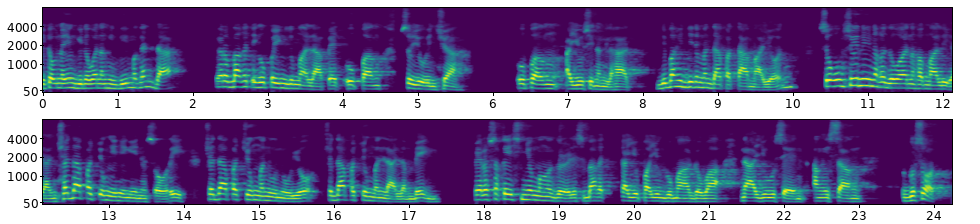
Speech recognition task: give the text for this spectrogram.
ikaw na yung ginawa ng hindi maganda, pero bakit ikaw pa yung lumalapit upang suyuin siya? Upang ayusin ang lahat? Di ba hindi naman dapat tama yon? So kung sino yung nakagawa ng kamalian, siya dapat yung hihingi ng sorry. Siya dapat yung manunuyo. Siya dapat yung manlalambing. Pero sa case niyo mga girls, bakit kayo pa yung gumagawa na ayusin ang isang gusot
